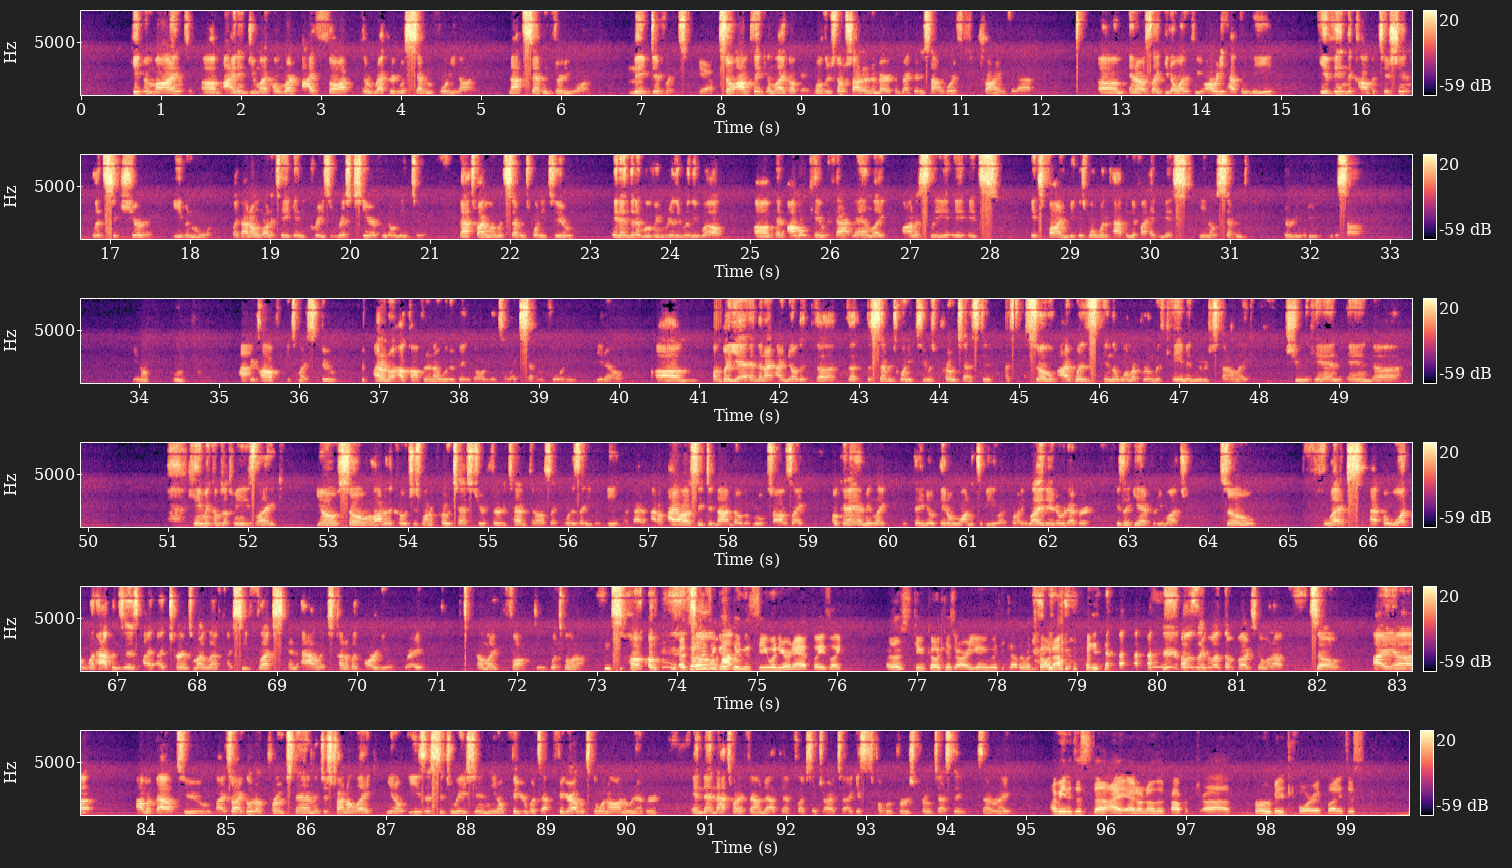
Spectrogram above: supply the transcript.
Keep in mind, um, I didn't do my homework. I thought the record was 749, not 731. Big difference. Yeah. So I'm thinking like, okay, well, there's no shot at an American record. It's not worth trying for that. Um, and I was like, you know what? If we already have the lead, given the competition, let's secure it even more. Like, I don't want to take any crazy risks here if we don't need to. That's why I went with 722. It ended up moving really, really well. Um, and I'm okay with that, man. Like, honestly, it, it's it's fine because what would have happened if I had missed, you know, 730 would be the sign. You know, I'm confident to my suit. I don't know how confident I would have been going into like 740, you know. Um, but yeah, and then I, I know that the, the, the 722 was protested. So I was in the warm up room with Cayman. We were just kind of like shooting the can. And uh, Cayman comes up to me. He's like, yo, so a lot of the coaches want to protest your third attempt. And I was like, what does that even mean? Like, I, I, don't, I honestly did not know the rules. So I was like, okay, I mean, like, they don't, they don't want it to be like bright lighted or whatever. He's like, yeah, pretty much. So Flex, uh, what what happens is I, I turn to my left, I see Flex and Alex kind of like arguing, right? I'm like, fuck, dude, what's going on? So That's so always a good I'm- thing to see when you're an athlete. Is like, are those two coaches arguing with each other? What's going on? I was like, what the fuck's going on? So I uh, I'm about to I, so I go to approach them and just trying to like you know ease the situation, you know, figure what's out, figure out what's going on or whatever. And then that's when I found out that Flex had tried to I guess it's called reverse protesting. Is that right? I mean, it's just uh, I I don't know the proper uh, verbiage for it, but it's just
